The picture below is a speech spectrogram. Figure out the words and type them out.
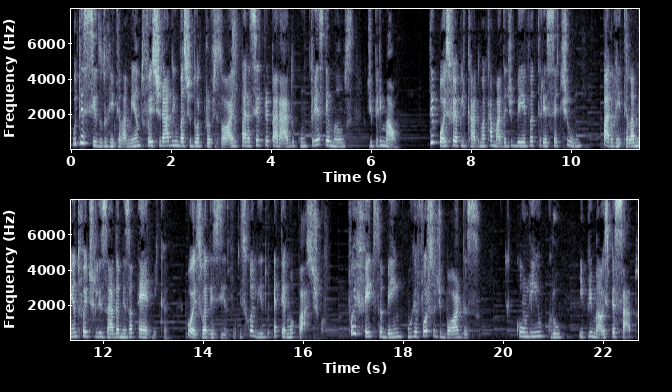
O tecido do rentelamento foi estirado em um bastidor provisório para ser preparado com três demãos de primal. Depois foi aplicada uma camada de beva 371. Para o rentelamento foi utilizada a mesa térmica, pois o adesivo escolhido é termoplástico. Foi feito também um reforço de bordas com linho cru e primal espessado.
